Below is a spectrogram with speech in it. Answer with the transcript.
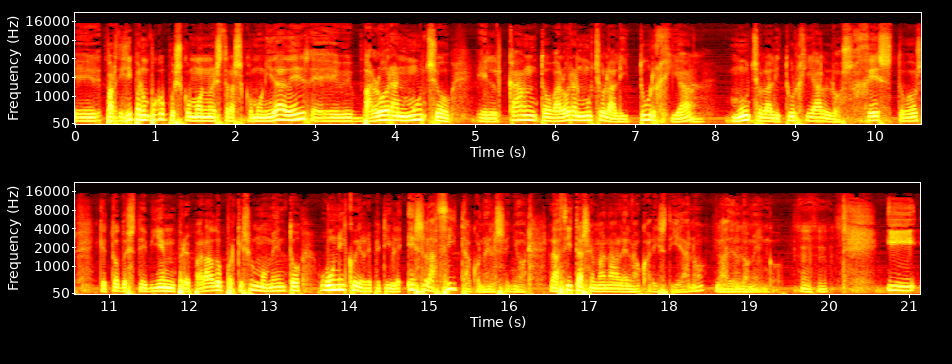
eh, participan un poco pues como nuestras comunidades, eh, valoran mucho el canto, valoran mucho la liturgia, mucho la liturgia, los gestos, que todo esté bien preparado, porque es un momento único y repetible. Es la cita con el Señor, la cita semanal en la Eucaristía, ¿no? La del domingo. Y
